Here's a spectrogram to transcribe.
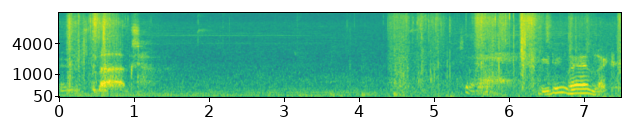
There's the box. So, you do have electric.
